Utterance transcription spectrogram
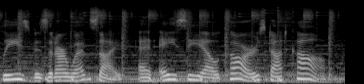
Please visit our website at aclcars.com.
